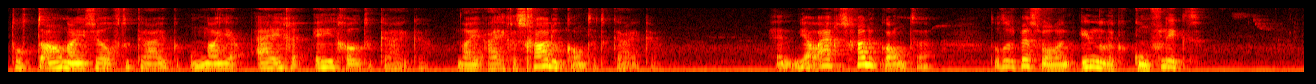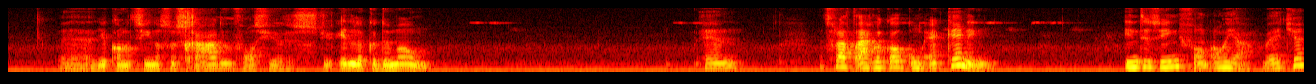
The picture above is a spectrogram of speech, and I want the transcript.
totaal naar jezelf te kijken, om naar je eigen ego te kijken, naar je eigen schaduwkanten te kijken. En jouw eigen schaduwkanten, dat is best wel een innerlijk conflict. Uh, je kan het zien als een schaduw of als je, je innerlijke demon. En het vraagt eigenlijk ook om erkenning. In te zien van, oh ja, weet je,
